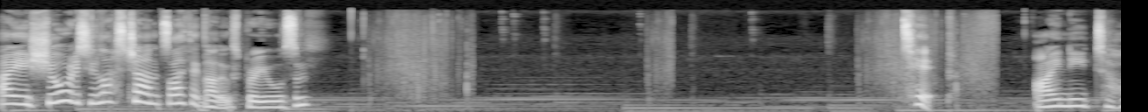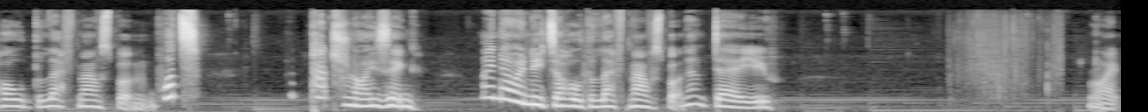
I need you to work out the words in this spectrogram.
Are you sure it's your last chance? I think that looks pretty awesome. Tip. I need to hold the left mouse button. What? Patronising. I know I need to hold the left mouse button. How dare you? Right.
